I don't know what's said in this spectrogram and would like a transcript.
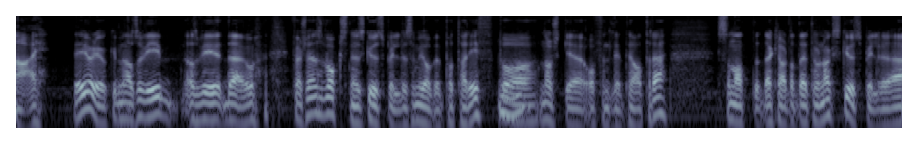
Nei. Det gjør de jo ikke. Men altså vi, altså vi, det er jo først og fremst voksne skuespillere som jobber på tariff på mm. norske offentlige teatre. Sånn at det er klart at jeg tror nok skuespillere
